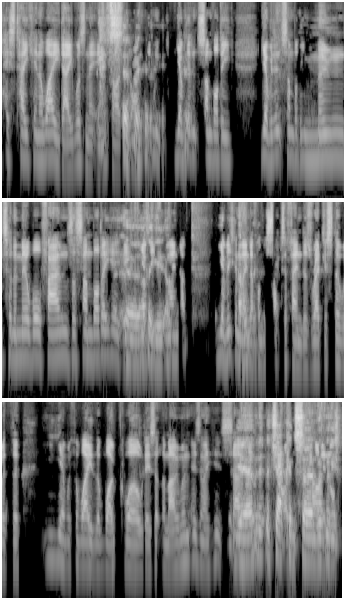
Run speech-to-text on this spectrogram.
piss taking away day, wasn't it? Inside? Didn't- yeah, didn't somebody? Yeah, we didn't somebody moon to the Millwall fans or somebody? He- he- Uh, I yeah, think he's you- gonna end up, yeah, but he's going to end up on the sex offenders register with the yeah with the way the woke world is at the moment, isn't he? It's, yeah, the, the chap concerned with, with his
